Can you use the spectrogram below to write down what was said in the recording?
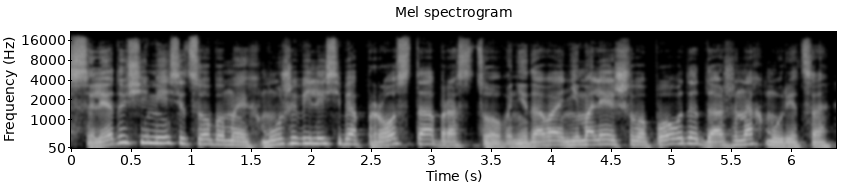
Следующий месяц оба моих мужа вели себя просто образцово, не давая ни малейшего повода даже нахмуриться.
